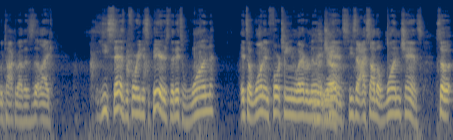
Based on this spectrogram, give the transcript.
we talked about this, is that like he says before he disappears that it's one, it's a one in fourteen whatever million Yep. chance. He said, "I saw the one chance," so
